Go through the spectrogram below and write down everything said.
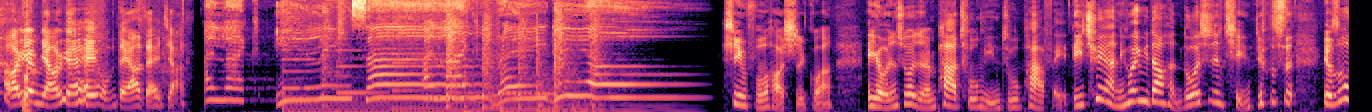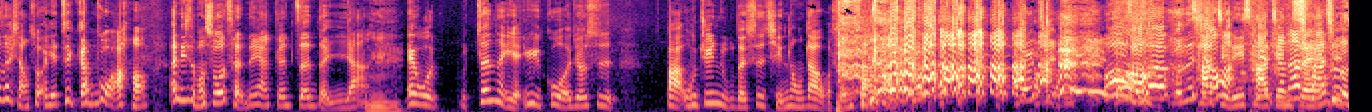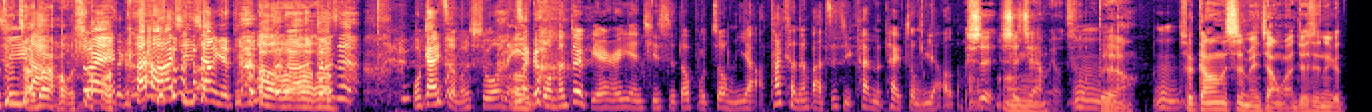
好，越描越黑，我们等一下再讲。I like 幸福好时光，欸，有人说人怕出名，猪怕肥。的确啊，你会遇到很多事情，就是有时候在想说，哎，这干挂哈，啊，你怎么说成那样，跟真的一样？嗯，哎，我真的也遇过，就是把吴君如的事情弄到我身上。对不起，哦，不是擦几粒擦金针，这个听起来太好笑。对，还好他形象也挺好的，就是。我该怎么说呢？因为我们对别人而言其实都不重要，他可能把自己看得太重要了。是是这样，没有错。嗯、对啊，嗯，所以刚刚的事没讲完，就是那个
